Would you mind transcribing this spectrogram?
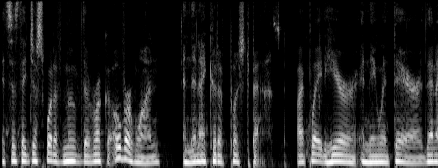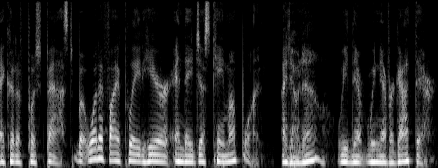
It says they just would have moved the rook over one, and then I could have pushed past. If I played here and they went there, then I could have pushed past. But what if I played here and they just came up one? I don't know. We never we never got there.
